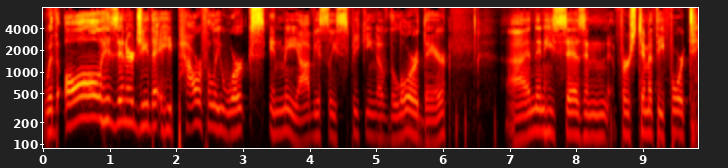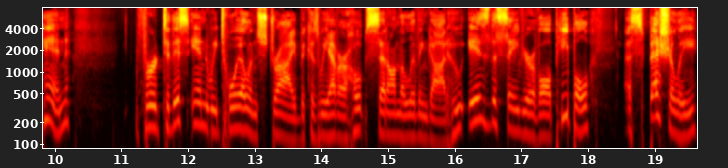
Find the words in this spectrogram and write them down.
with all his energy that he powerfully works in me. Obviously, speaking of the Lord there. Uh, and then he says in 1 Timothy 4:10, "For to this end we toil and strive, because we have our hopes set on the living God, who is the Savior of all people, especially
